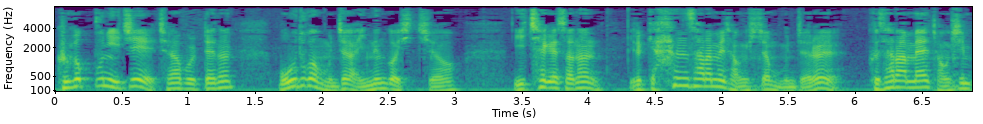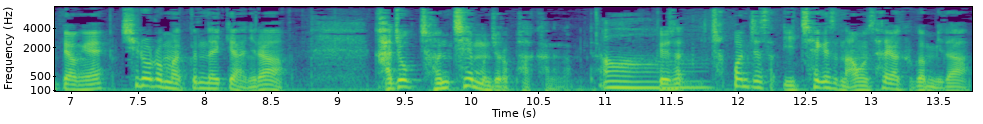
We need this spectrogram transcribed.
그것뿐이지 제가 볼 때는 모두가 문제가 있는 것이죠. 이 책에서는 이렇게 한 사람의 정신적 문제를 그 사람의 정신병의 치료로만 끝낼 게 아니라 가족 전체 문제로 파악하는 겁니다. 어. 그래서 첫 번째 이 책에서 나온 사례가 그겁니다.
